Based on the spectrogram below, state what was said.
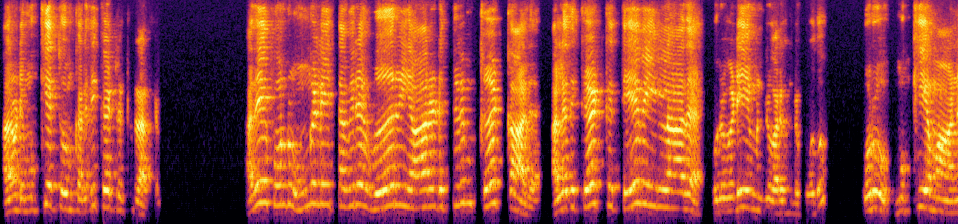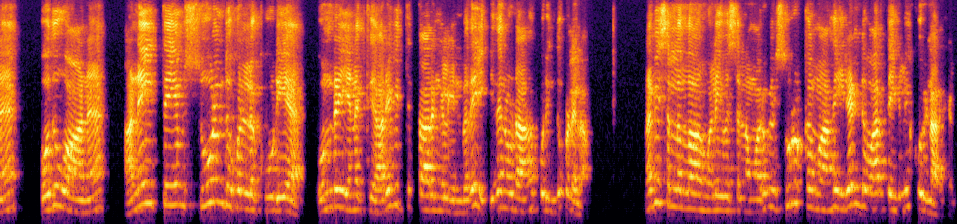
அதனுடைய முக்கியத்துவம் கருதி கேட்டிருக்கிறார்கள். அதே போன்று உங்களை தவிர வேறு யாரிடத்திலும் கேட்காத அல்லது கேட்க தேவையில்லாத ஒரு விடயம் என்று வருகின்ற போது ஒரு முக்கியமான பொதுவான அனைத்தையும் சூழ்ந்து கொள்ளக்கூடிய ஒன்றை எனக்கு அறிவித்து தாருங்கள் என்பதை இதனூடாக புரிந்து கொள்ளலாம். நபி சொல்லாஹ் அலைஹி அவர்கள் சுருக்கமாக இரண்டு வார்த்தைகளை கூறினார்கள்.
